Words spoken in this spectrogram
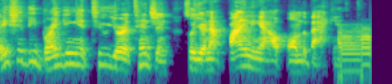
they should be bringing it to your attention so you're not finding out on the back end.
